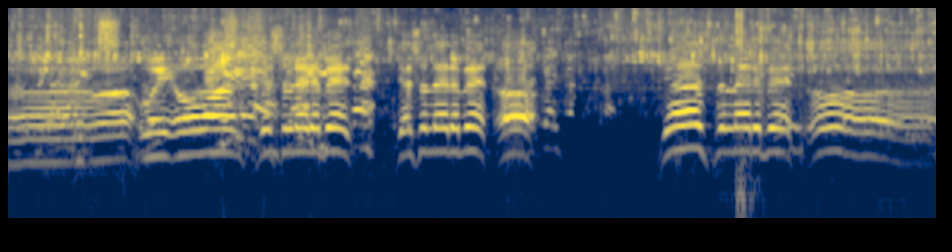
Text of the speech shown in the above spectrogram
Uh, wait, hold on. Just a little bit. Just a little bit. Uh, just a little bit. Uh.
